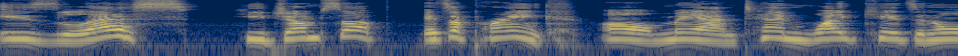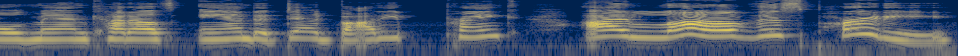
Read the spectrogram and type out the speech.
is Les. He jumps up. It's a prank. Oh man, 10 white kids, an old man cutouts, and a dead body. prank? I love this party!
